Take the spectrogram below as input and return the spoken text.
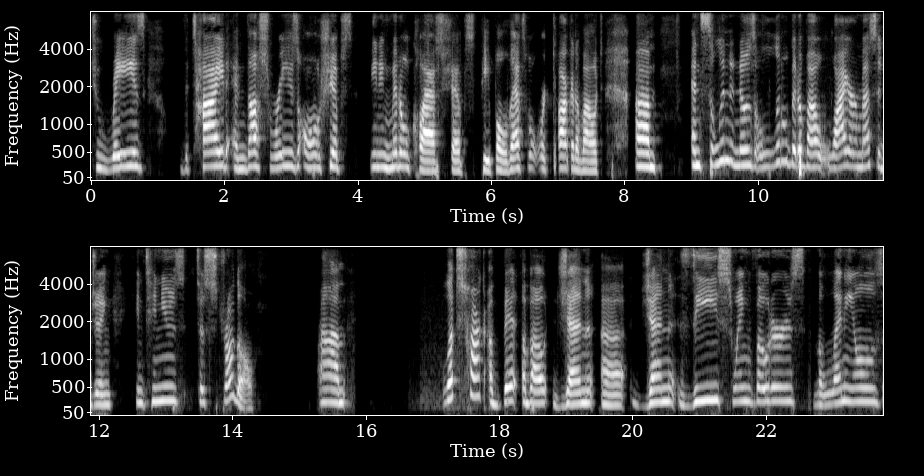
to raise the tide and thus raise all ships, meaning middle class ships, people. That's what we're talking about. Um, and Celinda knows a little bit about why our messaging continues to struggle. Um, let's talk a bit about Gen uh, Gen Z swing voters, millennials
